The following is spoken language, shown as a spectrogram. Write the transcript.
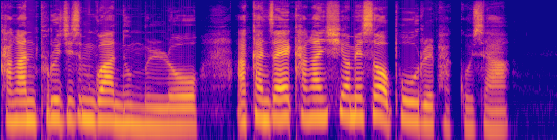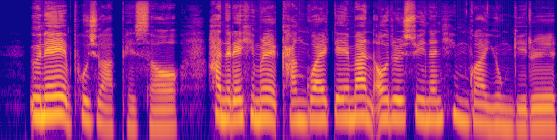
강한 부르짖음과 눈물로 악한 자의 강한 시험에서 보호를 받고자 은혜의 보조 앞에서 하늘의 힘을 강구할 때에만 얻을 수 있는 힘과 용기를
